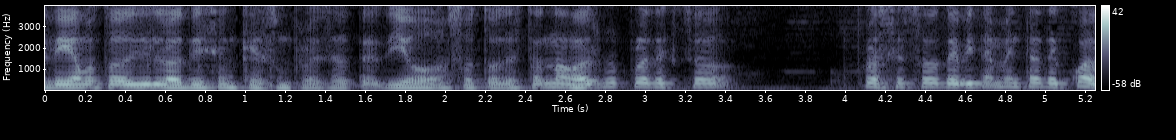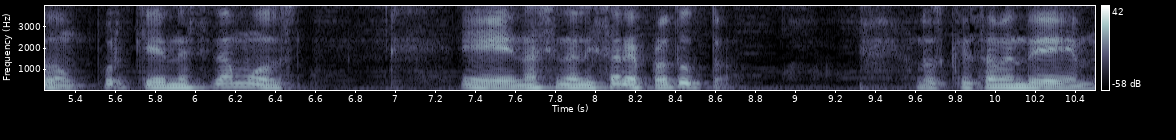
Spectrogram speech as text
digamos, todos lo dicen que es un proceso tedioso, todo esto. No, es un proceso, proceso debidamente adecuado, porque necesitamos eh, nacionalizar el producto. Los que saben de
